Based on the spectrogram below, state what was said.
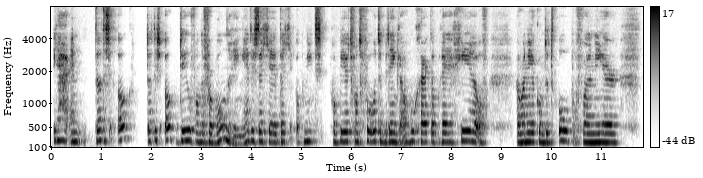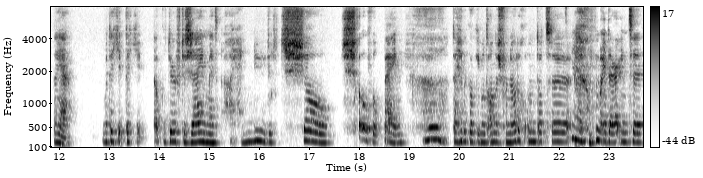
ja, en dat is ook, dat is ook deel van de verwondering. Hè? Dus dat je, dat je ook niet probeert van tevoren te bedenken, oh, hoe ga ik daarop reageren? Of wanneer komt het op? Of wanneer, nou ja, maar dat je, dat je ook durft te zijn met, oh ja, nu doet het zo, zoveel pijn. Daar heb ik ook iemand anders voor nodig om, dat, uh, om mij daarin te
